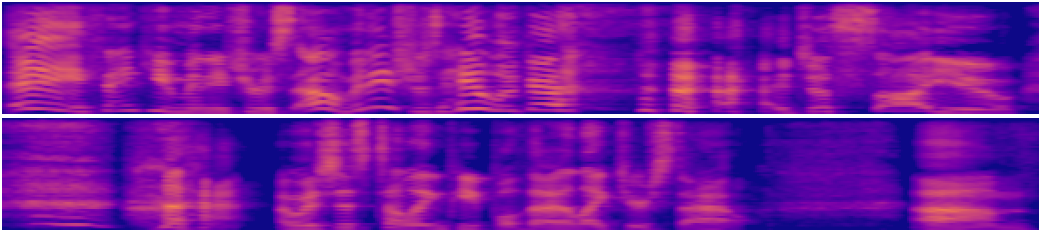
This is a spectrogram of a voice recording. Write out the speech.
Hey, thank you, miniatures. Oh, miniatures. Hey, Luca. I just saw you. I was just telling people that I liked your style. Um,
